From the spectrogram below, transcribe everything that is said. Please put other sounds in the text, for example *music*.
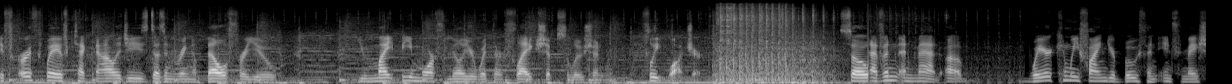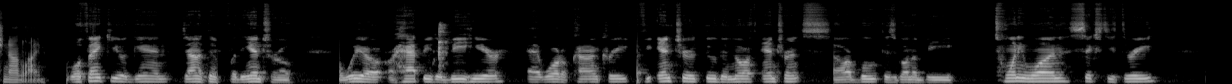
If Earthwave Technologies doesn't ring a bell for you, you might be more familiar with their flagship solution, FleetWatcher. So, Evan and Matt, uh, where can we find your booth and information online? Well, thank you again, Jonathan, for the intro. We are, are happy to be here at World of Concrete. If you enter through the north entrance, our booth is going to be 2163.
